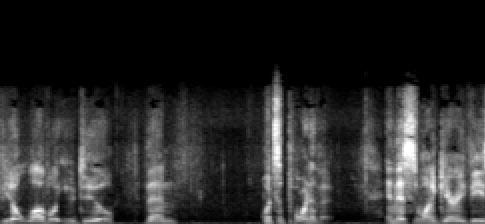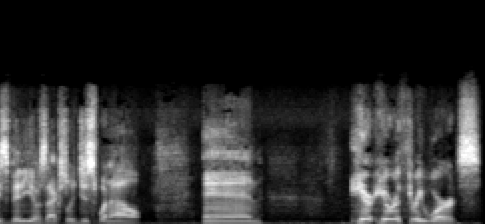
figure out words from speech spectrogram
If you don't love what you do, then what's the point of it? And this is one of Gary Vee's videos actually just went out. And here here are three words.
